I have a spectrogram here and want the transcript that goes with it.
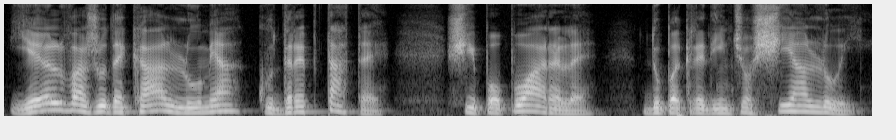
El va judeca lumea cu dreptate și popoarele după credincioșia lui.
